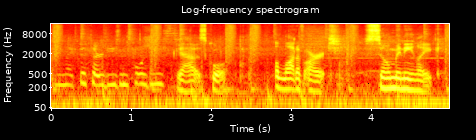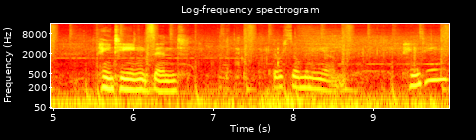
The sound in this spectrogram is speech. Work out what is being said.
in like the 30s and 40s. Yeah, it was cool. A lot of art. So many like paintings and there were so many um paintings,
